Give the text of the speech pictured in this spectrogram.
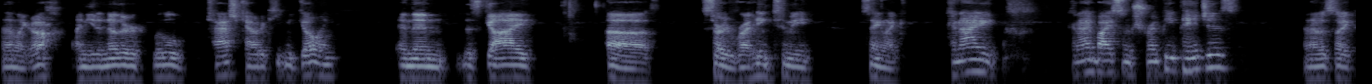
and i'm like oh i need another little cash cow to keep me going. And then this guy uh started writing to me saying like can i can i buy some shrimpy pages? And i was like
